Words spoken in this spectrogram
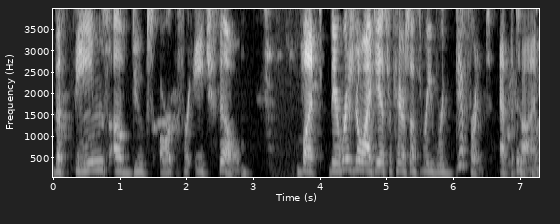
the themes of Duke's arc for each film. But the original ideas for CarousHELL 3 were different at the time.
